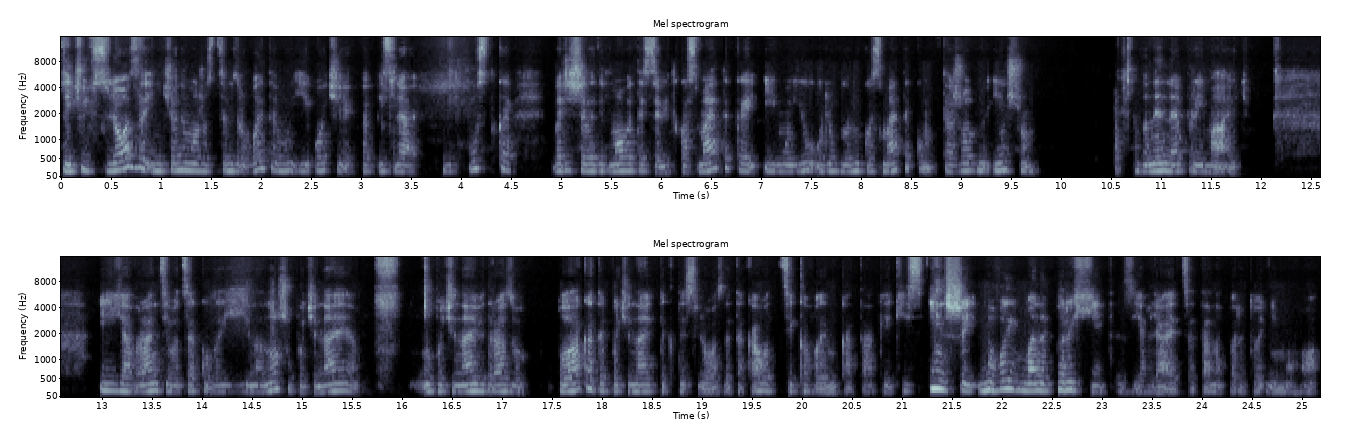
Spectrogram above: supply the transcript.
течуть сльози, і нічого не можу з цим зробити. Мої очі після відпустки вирішили відмовитися від косметики, і мою улюблену косметику та жодну іншу вони не приймають. І я вранці, оце, коли її наношу, починає, починаю відразу плакати, починають текти сльози. Така от цікавинка, так, якийсь інший новий в мене перехід з'являється та напередодні мого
